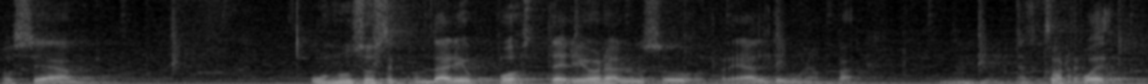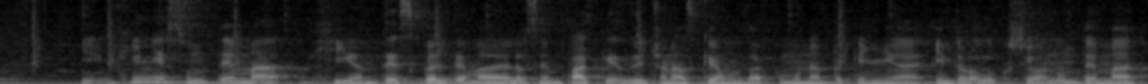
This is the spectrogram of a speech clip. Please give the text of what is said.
O sea, un uso secundario posterior al uso real de un empaque. Se puede. Y en fin, es un tema gigantesco el tema de los empaques. De hecho, nada más queremos dar como una pequeña introducción, un tema,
